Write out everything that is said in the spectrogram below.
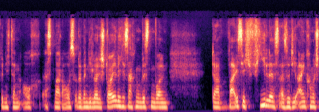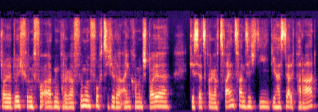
bin ich dann auch erstmal raus. Oder wenn die Leute steuerliche Sachen wissen wollen, da weiß ich vieles, also die Einkommensteuerdurchführungsverordnung, Paragraph 55 oder Einkommensteuergesetz, Paragraph 22, die, die hast du halt parat.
